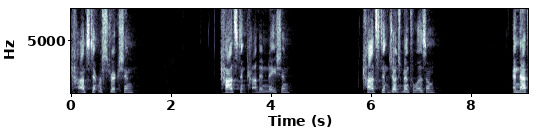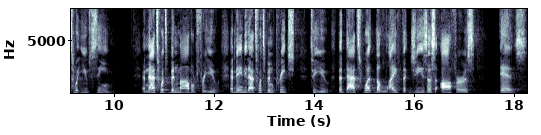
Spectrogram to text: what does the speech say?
constant restriction, constant condemnation, constant judgmentalism and that's what you've seen. And that's what's been modeled for you. And maybe that's what's been preached to you that that's what the life that Jesus offers is.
